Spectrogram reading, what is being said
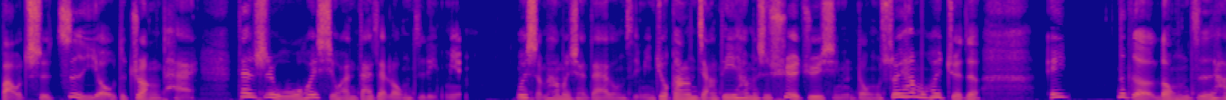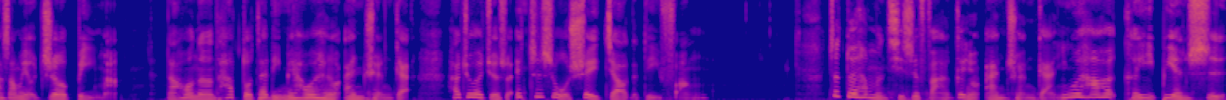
保持自由的状态，但是我会喜欢待在笼子里面。为什么他们喜欢待在笼子里面？就刚刚讲，第一，他们是穴居型的动物，所以他们会觉得，诶，那个笼子它上面有遮蔽嘛，然后呢，它躲在里面，它会很有安全感，它就会觉得说，诶，这是我睡觉的地方。这对他们其实反而更有安全感，因为他可以辨识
